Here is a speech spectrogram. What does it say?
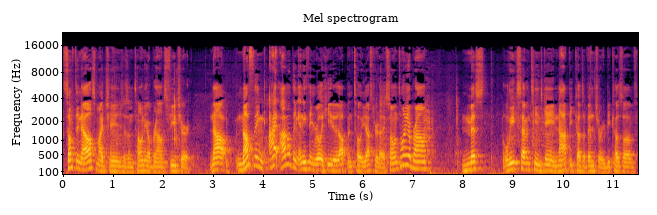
something else might change is Antonio Brown's future. Now, nothing, I, I don't think anything really heated up until yesterday. So, Antonio Brown missed Week 17's game not because of injury, because of.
